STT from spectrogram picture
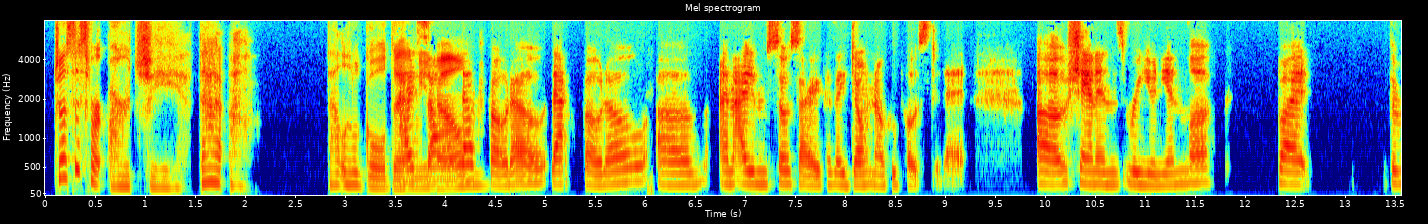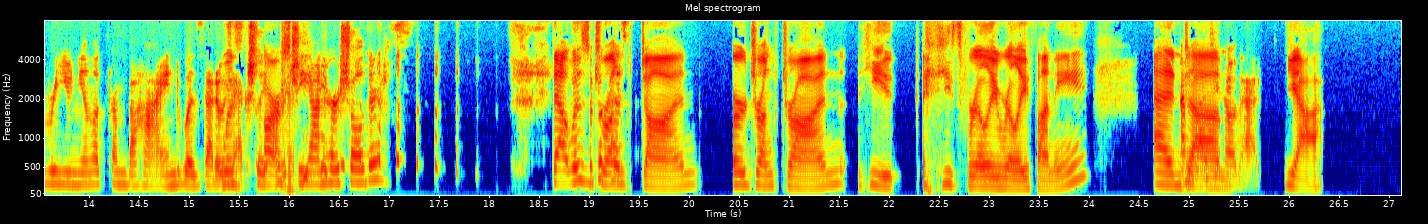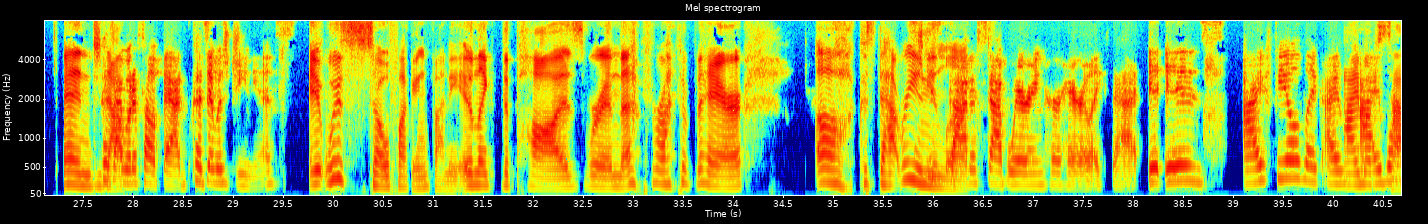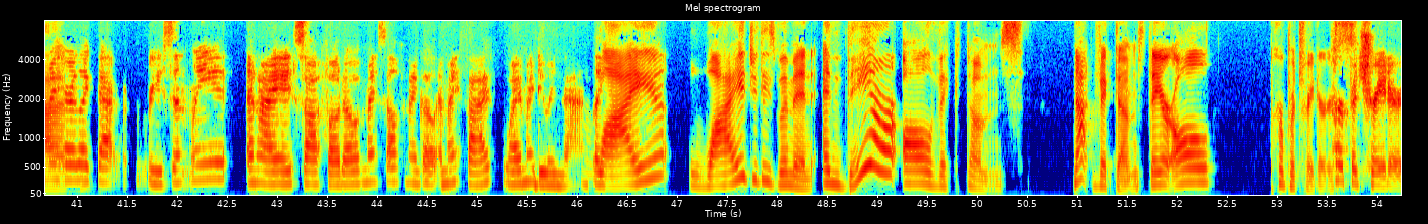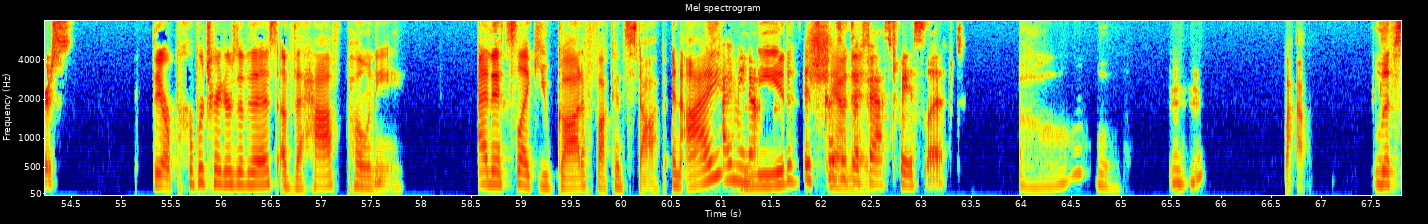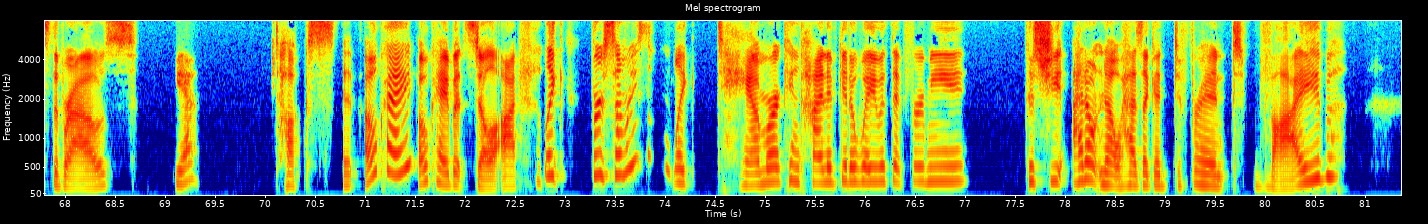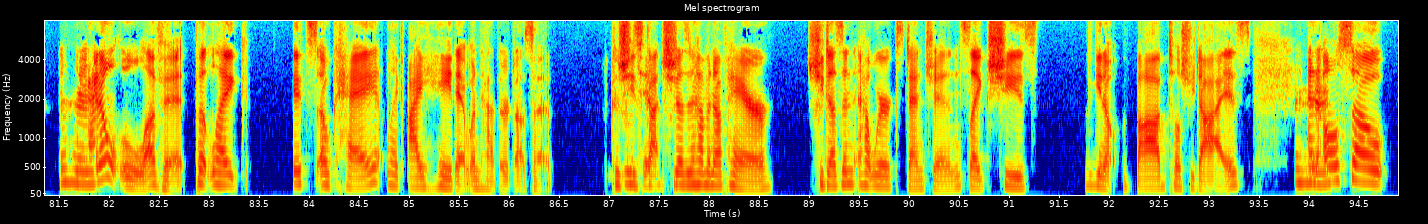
Justice for Archie. That that little golden, I saw know. that photo, that photo of, and I'm so sorry because I don't know who posted it, of Shannon's reunion look, but the reunion look from behind was that it was, Was actually Archie. Archie on her shoulders. That was Because- drunk Don or drunk Drawn. He he's really, really funny. And glad you um, know that yeah. And because I would have felt bad because it was genius. it was so fucking funny. And like the paws were in the front of the hair. Oh, because that reunion She's look. got to stop wearing her hair like that. It is. I feel like I I'm I wore my hair like that recently, and I saw a photo of myself, and I go, "Am I five? Why am I doing that?" Like, why why do these women and they are all victims. Not victims. They are all perpetrators. perpetrators. they are perpetrators of this, of the half Mm-hmm. pony. And it's like you gotta fucking stop. And I, I mean, need It's because it's a fast facelift. Oh hmm wow. Lifts the brows. Yeah. Tucks it. Okay, okay, but still, I like for some reason, like Tamara can kind of get away with it for me. Cause she, I don't know, has like a different vibe. hmm I don't love it, but like it's okay. Like I hate it when Heather does it because she's got she doesn't have enough hair. She doesn't wear extensions. Like she's you know bob till she dies. And Mhm. also,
